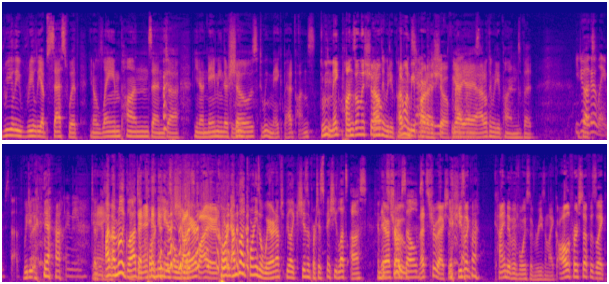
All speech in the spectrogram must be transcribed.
really, really obsessed with, you know, lame puns and, uh, you know, naming their shows. Do we make bad puns? Do we make puns on the show? I don't think we do puns. I don't want to be puns. part of the show. If we Yeah, yeah, yeah. I don't think we do puns, but You do But- other lame stuff. we do. Yeah. I mean, I'm, I'm really glad that Dang. Courtney is aware. Courtney, I'm glad Courtney's aware enough to be like, she doesn't participate. She lets us embarrass ourselves. That's true, actually. She's like kind of a voice of reason. Like all of her stuff is like,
